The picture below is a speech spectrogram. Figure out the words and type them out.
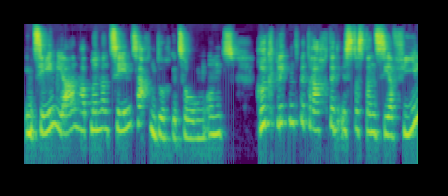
in zehn Jahren hat man dann zehn Sachen durchgezogen. Und rückblickend betrachtet ist das dann sehr viel,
